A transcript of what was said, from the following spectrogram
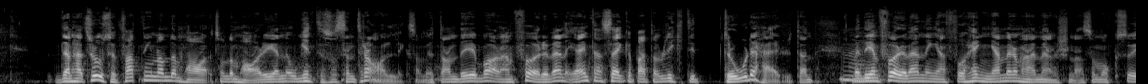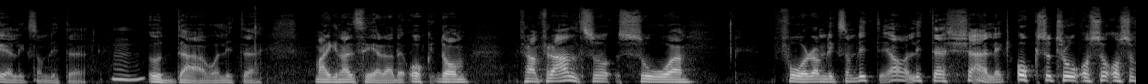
den här trosuppfattningen de har, som de har är nog inte så central, liksom, utan det är bara en förevändning. Jag är inte ens säker på att de riktigt tror det här, utan, men det är en förevändning att få hänga med de här människorna som också är liksom lite udda och lite marginaliserade. Och de, framför allt så, så får de liksom lite, ja, lite kärlek. Och så, tro, och, så, och, så,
